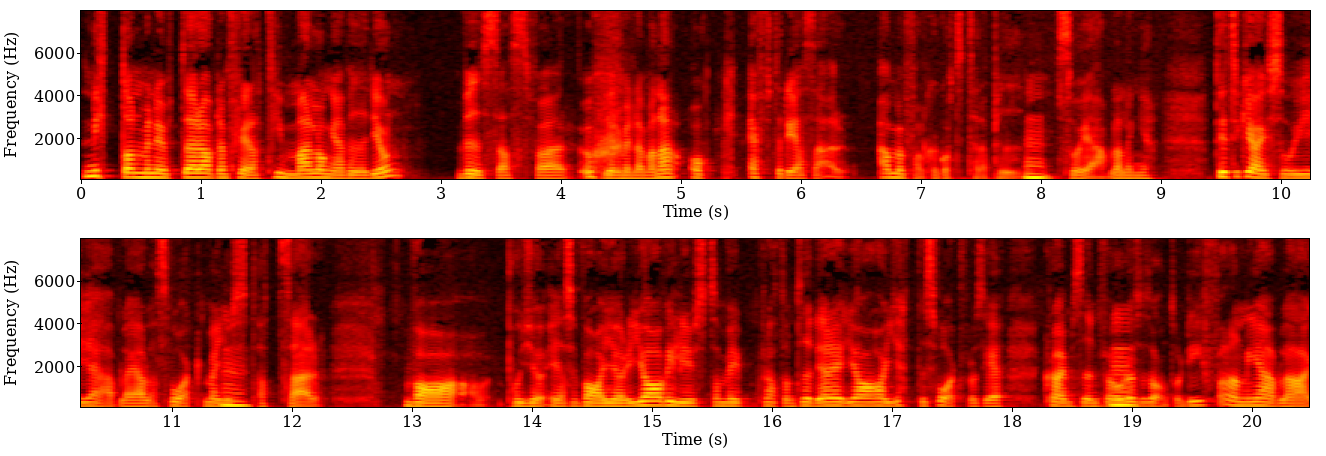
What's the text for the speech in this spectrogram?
19 minuter av den flera timmar långa videon visas för jurymedlemmarna och efter det så här, ja men folk har gått i terapi så jävla länge. Det tycker jag är så jävla jävla svårt med just att så här, vad, på, alltså, vad gör jag vill ju som vi pratade om tidigare, jag har jättesvårt för att se crime scene photos och sånt och det är fan en jävla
